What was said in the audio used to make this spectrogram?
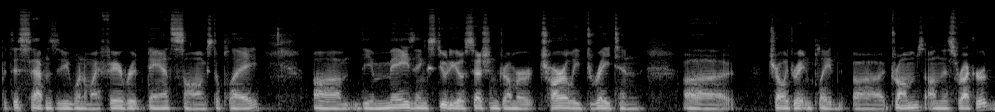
but this happens to be one of my favorite dance songs to play. Um, the amazing studio session drummer Charlie Drayton. Uh, Charlie Drayton played uh, drums on this record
